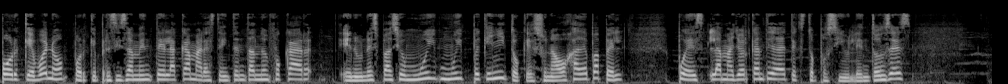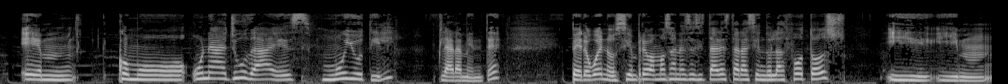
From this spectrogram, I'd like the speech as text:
porque bueno, porque precisamente la cámara está intentando enfocar en un espacio muy, muy pequeñito, que es una hoja de papel, pues la mayor cantidad de texto posible. Entonces, em, como una ayuda es muy útil, claramente, pero bueno, siempre vamos a necesitar estar haciendo las fotos y, y, mm,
